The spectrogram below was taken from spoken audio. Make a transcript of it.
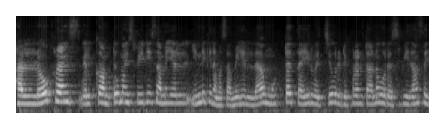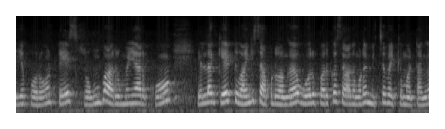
Hello friends welcome to my sweety சமையல். இன்றைக்கி நம்ம சமையலில் முட்டை தயிர் வச்சு ஒரு டிஃப்ரெண்ட்டான ஒரு ரெசிபி தான் செய்ய போகிறோம் டேஸ்ட் ரொம்ப அருமையாக இருக்கும். எல்லாம் கேட்டு வாங்கி சாப்பிடுவாங்க. ஒரு பருக்க சாதம் கூட மிச்சம் வைக்க மாட்டாங்க.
